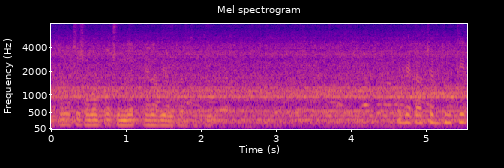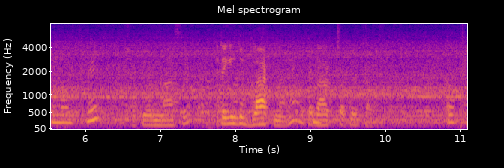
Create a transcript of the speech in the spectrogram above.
এটা হচ্ছে সবার পছন্দের অ্যারাবিয়ান কার ধুতি। যেটা হচ্ছে ধুতির মধ্যে। সাথে ওড়না আছে। এটা কিন্তু ব্ল্যাক না হ্যাঁ? এটা ডার্ক চকলেট কালার ওকে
